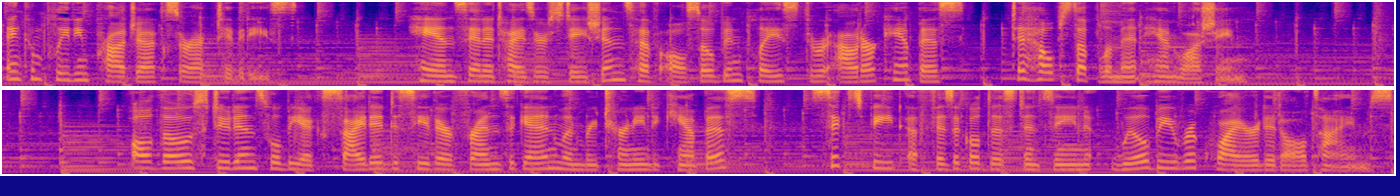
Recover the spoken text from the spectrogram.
and completing projects or activities. Hand sanitizer stations have also been placed throughout our campus to help supplement hand washing. Although students will be excited to see their friends again when returning to campus, six feet of physical distancing will be required at all times,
